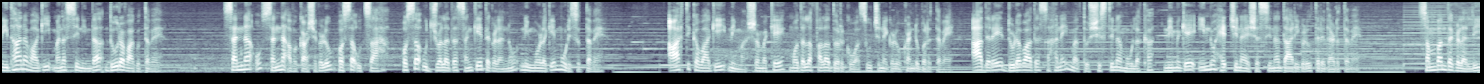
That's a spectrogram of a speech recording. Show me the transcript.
ನಿಧಾನವಾಗಿ ಮನಸ್ಸಿನಿಂದ ದೂರವಾಗುತ್ತವೆ. ಸಣ್ಣ ಸಣ್ಣ ಅವಕಾಶಗಳು ಹೊಸ ಉತ್ಸಾಹ, ಹೊಸ ಉಜ್ವಲದ ಸಂಕೇತಗಳನ್ನು ನಿಮ್ಮೊಳಗೆ ಮೂಡಿಸುತ್ತವೆ. ಆರ್ಥಿಕವಾಗಿ ನಿಮ್ಮ ಶ್ರಮಕ್ಕೆ ಮೊದಲ ಫಲ ದೊರಕುವ ಸೂಚನೆಗಳು ಕಂಡುಬರುತ್ತವೆ. ಆದರೆ ದೃಢವಾದ ಸಹನೆ ಮತ್ತು ಶಿಸ್ತಿನ ಮೂಲಕ ನಿಮಗೆ ಇನ್ನೂ ಹೆಚ್ಚಿನ ಯಶಸ್ಸಿನ ದಾರಿಗಳು ತೆರೆದಾಡುತ್ತವೆ. ಸಂಬಂಧಗಳಲ್ಲಿ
